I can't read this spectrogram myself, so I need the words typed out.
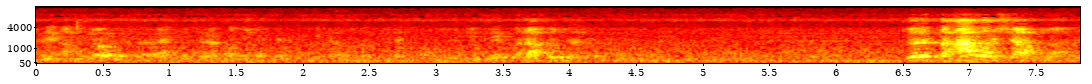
आणि आमचा उमेदवार आहे दुसऱ्या पक्षाच्या तिथे पराभूत झाले. जर दहा वर्ष आपला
